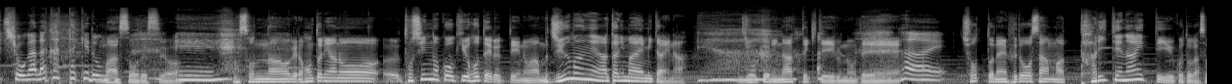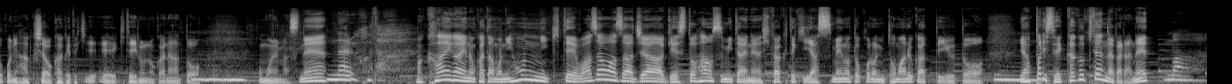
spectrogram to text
え。しょうがなかったけども、まあそうですよ。ええ。まあそんなわけで本当にあの都心の高級ホテルっていうのはもう10万円当たり前みたいな状況になってきているのでーはい。ちょっとね不動産、まあ、足りてないっていうことがそこに拍車をかけてきて,、えーきているのかなと思いますね。なるほど。まあ、海外の方も日本に来てわざわざじゃあゲストハウスみたいな比較的安めのところに泊まるかっていうと、うん。やっぱりせっかく来たんだからね。ま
